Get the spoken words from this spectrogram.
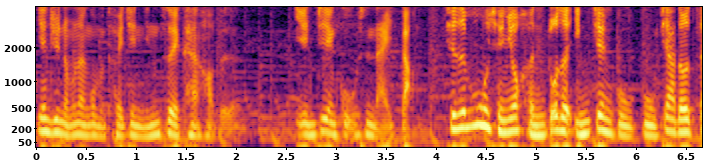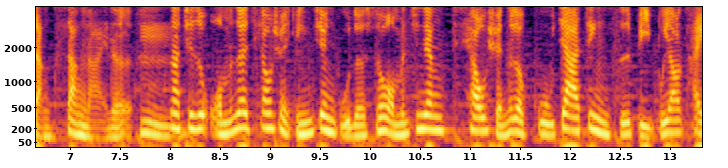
彦君能不能给我们推荐您最看好的银建股是哪一档？其实目前有很多的银建股股价都涨上来了，嗯，那其实我们在挑选银建股的时候，我们尽量挑选那个股价净值比不要太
